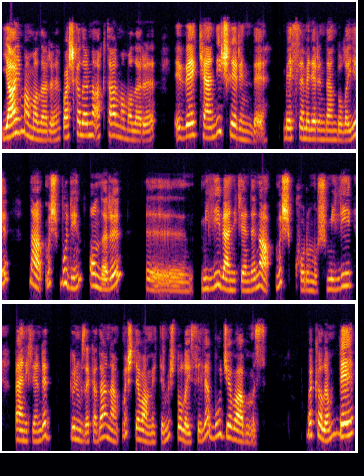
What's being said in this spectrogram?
yaymamaları, başkalarına aktarmamaları e, ve kendi içlerinde beslemelerinden dolayı ne yapmış? Bu din onları e, milli benliklerinde ne yapmış? Korumuş. Milli benliklerinde günümüze kadar ne yapmış? Devam ettirmiş. Dolayısıyla bu cevabımız. Bakalım. B.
